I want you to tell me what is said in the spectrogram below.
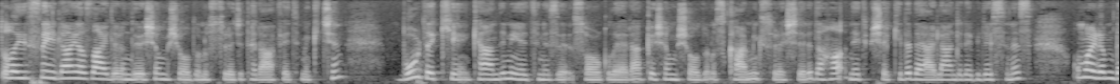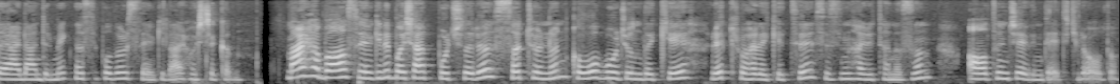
Dolayısıyla yaz aylarında yaşamış olduğunuz süreci telafi etmek için buradaki kendi niyetinizi sorgulayarak yaşamış olduğunuz karmik süreçleri daha net bir şekilde değerlendirebilirsiniz. Umarım değerlendirmek nasip olur. Sevgiler, hoşçakalın. Merhaba sevgili Başak Burçları. Satürn'ün Kova Burcu'ndaki retro hareketi sizin haritanızın 6. evinde etkili oldu.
